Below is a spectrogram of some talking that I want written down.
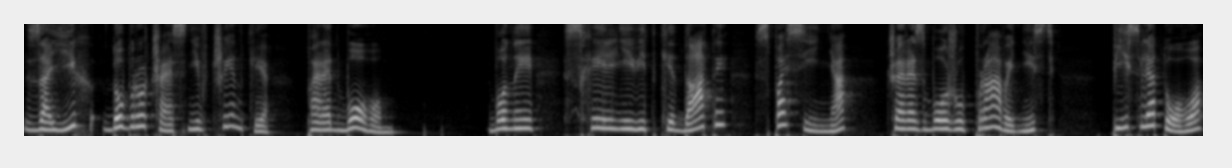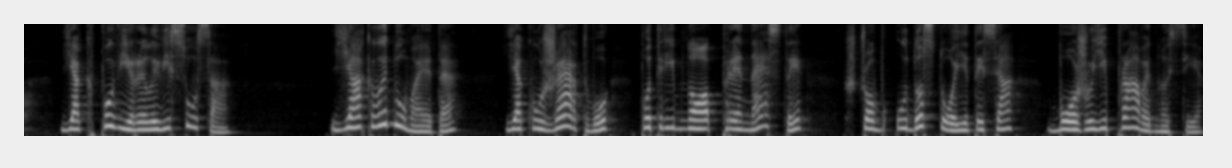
за їх доброчесні вчинки перед Богом. Вони схильні відкидати спасіння через Божу праведність після того, як повірили в Ісуса. Як ви думаєте, яку жертву потрібно принести, щоб удостоїтися Божої праведності?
